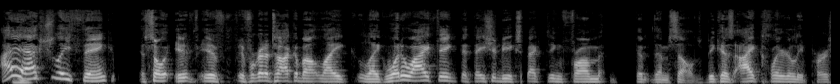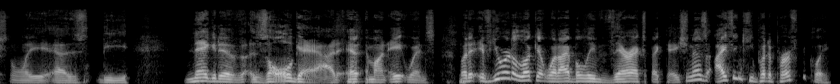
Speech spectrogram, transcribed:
I actually think so. If if if we're going to talk about like like what do I think that they should be expecting from them, themselves? Because I clearly, personally, as the negative Zulgad am on eight wins. But if you were to look at what I believe their expectation is, I think he put it perfectly.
